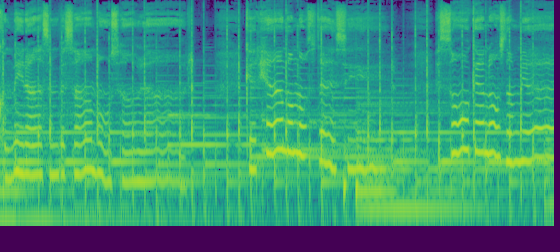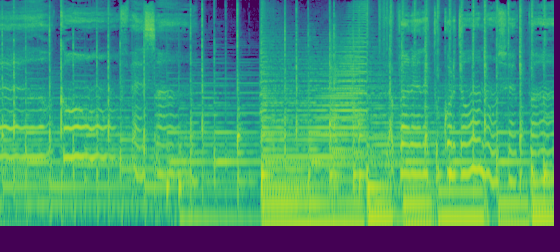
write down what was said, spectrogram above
Con miradas empezamos a hablar, queriéndonos decir eso que nos da miedo confesar. La pared de tu cuarto nos separa.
